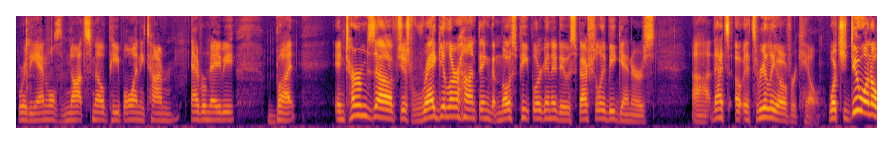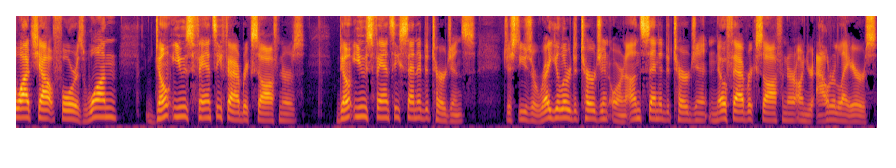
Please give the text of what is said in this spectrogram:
where the animals have not smelled people anytime ever, maybe. But in terms of just regular hunting that most people are going to do, especially beginners, uh, that's oh, it's really overkill. What you do want to watch out for is one, don't use fancy fabric softeners, don't use fancy scented detergents. Just use a regular detergent or an unscented detergent, no fabric softener on your outer layers.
